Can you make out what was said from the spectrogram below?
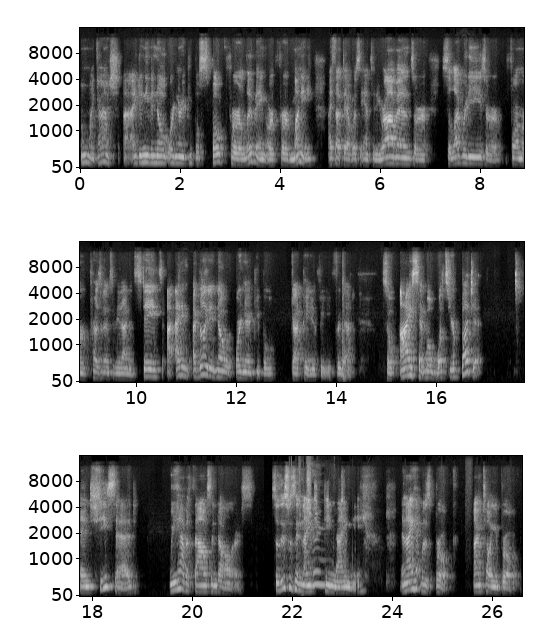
oh my gosh, I didn't even know ordinary people spoke for a living or for money. I thought that was Anthony Robbins or celebrities or former presidents of the United States. I, I didn't I really didn't know ordinary people got paid a fee for that. So I said, Well, what's your budget? And she said, We have a thousand dollars. So this was in 1990. And I was broke. I'm telling you, broke.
